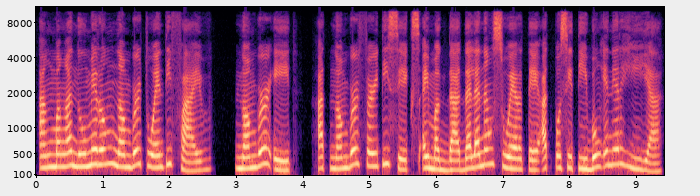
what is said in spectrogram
Ang mga numerong number 25, number 8, at number 36 ay magdadala ng swerte at positibong enerhiya.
